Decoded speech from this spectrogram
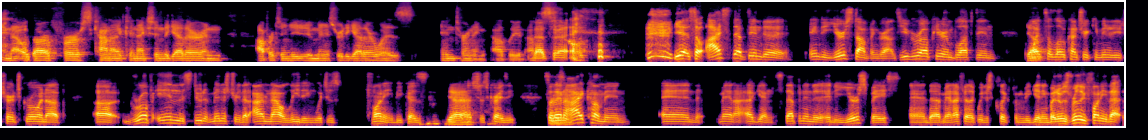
and that was our first kind of connection together and opportunity to do ministry together was interning oddly enough That's So, right. yeah, so I stepped into into your stomping grounds. You grew up here in Bluffton, yeah, went to Low Country Community Church growing up, uh, grew up in the student ministry that I'm now leading, which is funny because yeah that's just crazy. So then I come in and man, I, again stepping into into your space, and uh, man, I feel like we just clicked from the beginning. But it was really funny that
